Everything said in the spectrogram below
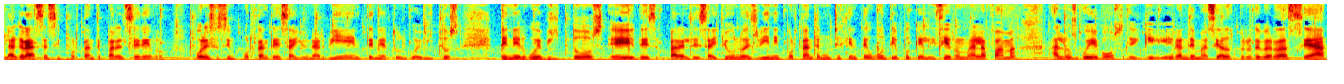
la grasa es importante para el cerebro. Por eso es importante desayunar bien, tener tus huevitos, tener huevitos eh, para el desayuno. Es bien importante. Mucha gente hubo un tiempo que le hicieron mala fama a los huevos y que eran demasiados, pero de verdad se ha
